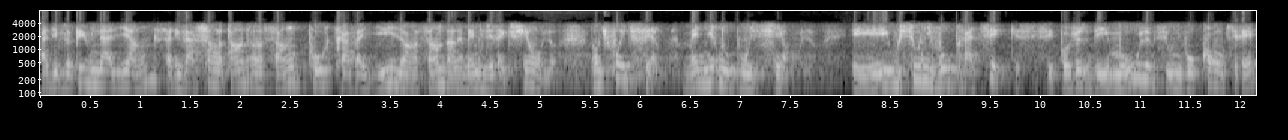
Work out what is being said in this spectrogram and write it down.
à développer une alliance, arriver à s'entendre ensemble pour travailler là, ensemble dans la même direction. Là. Donc, il faut être ferme, maintenir nos positions. Et, aussi au niveau pratique, c'est pas juste des mots, c'est au niveau concret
